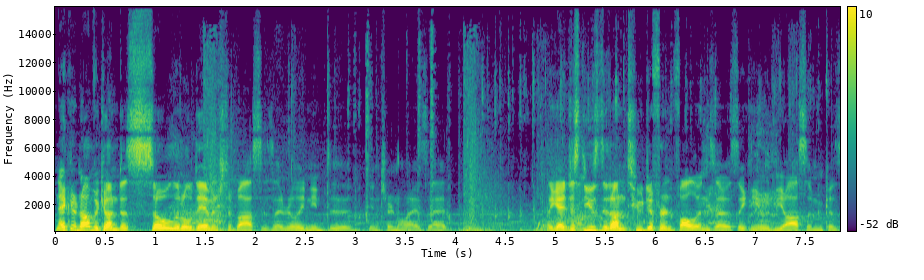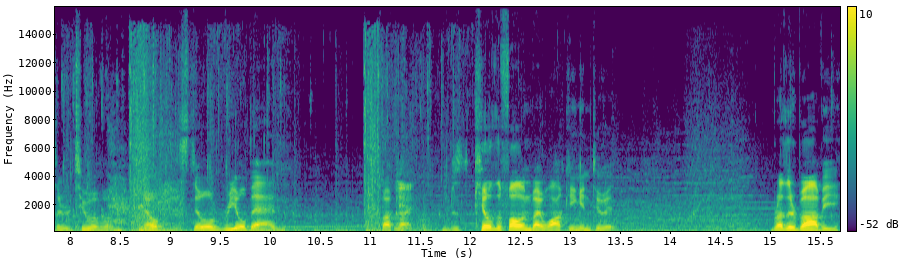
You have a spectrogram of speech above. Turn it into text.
Necronomicon does so little damage to bosses. I really need to internalize that. Like, I just used it on two different Fallens. I was thinking it would be awesome because there were two of them. Nope, still real bad. Fuck Right. it. Just kill the Fallen by walking into it. Brother Bobby.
